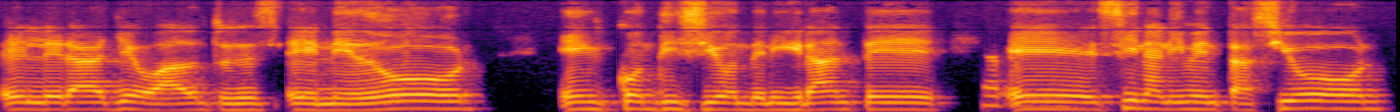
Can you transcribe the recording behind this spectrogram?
él era llevado entonces en hedor, en condición denigrante, eh, sin alimentación,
